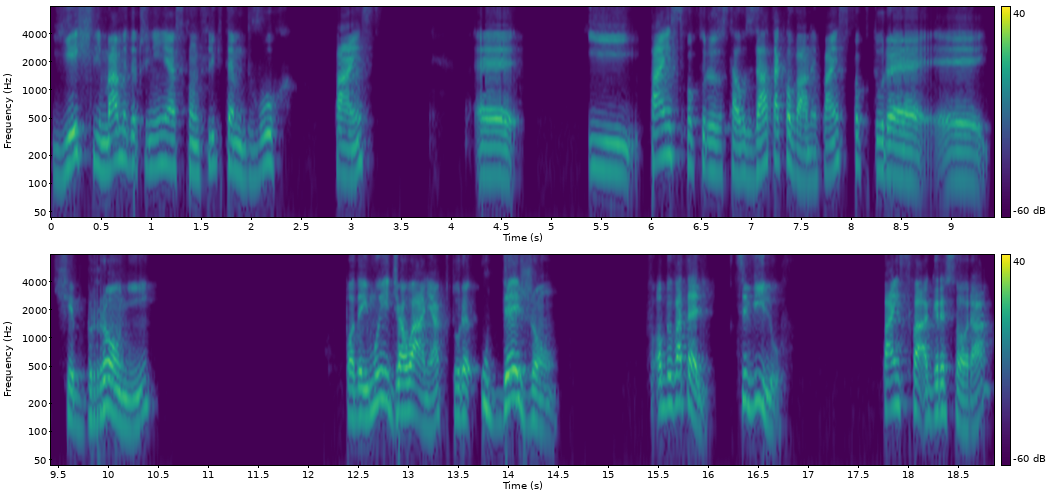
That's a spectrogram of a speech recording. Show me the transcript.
jeśli mamy do czynienia z konfliktem dwóch państw i państwo, które zostało zaatakowane, państwo, które e, się broni, podejmuje działania, które uderzą w obywateli, w cywilów państwa agresora,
